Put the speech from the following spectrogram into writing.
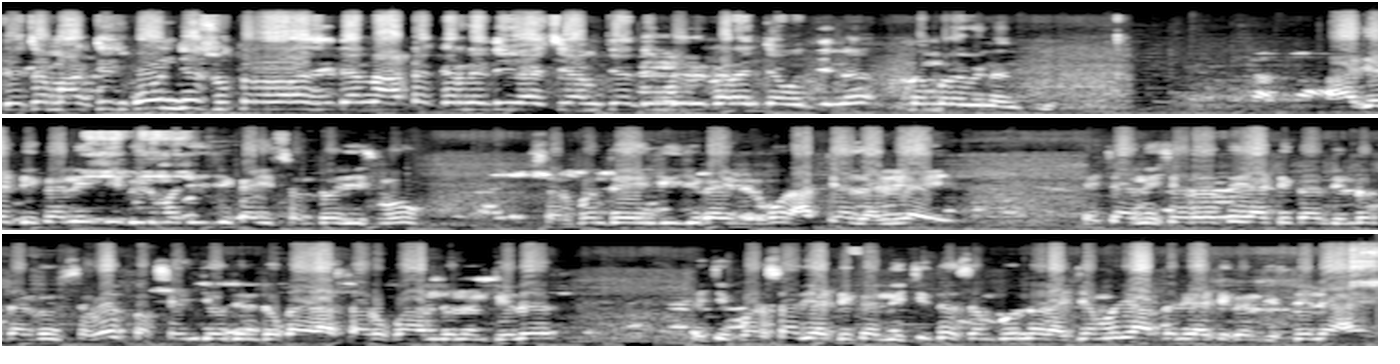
त्याच्या मागचे कोण जे सूत्रधार असे त्यांना अटक करण्यात यावी अशी आमच्या दिंडोरीकरांच्या वतीनं नम्र विनंती. आज या ठिकाणी जी बीडमध्ये जी काही संतोष देशमुख सरपंच यांची जी काही निर्गुण हत्या झाली आहे त्याच्या निषेधार्थ या ठिकाणी दिंडोर तालुक्यात सर्वच पक्षांच्या वतीने जो काही रास्ता रोको आंदोलन केलं त्याची बरसात या ठिकाणी निश्चितच संपूर्ण राज्यामध्ये आपल्याला या ठिकाणी दिसलेले आहे.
